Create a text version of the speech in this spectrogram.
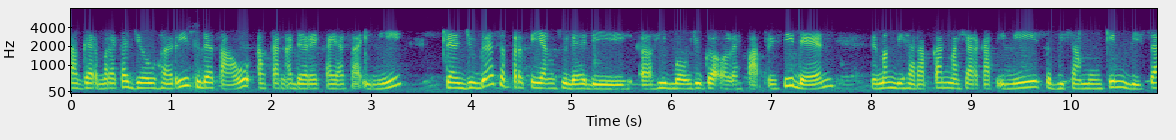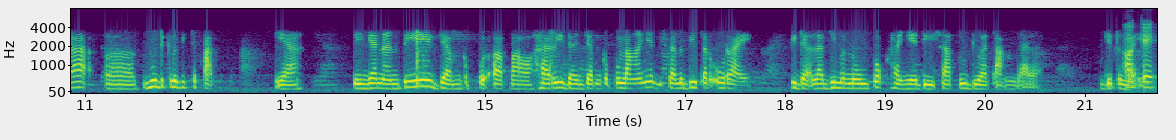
agar mereka jauh hari sudah tahu akan ada rekayasa ini dan juga seperti yang sudah dihimbau juga oleh Pak Presiden, memang diharapkan masyarakat ini sebisa mungkin bisa uh, mudik lebih cepat ya. Sehingga nanti jam apa, hari dan jam kepulangannya bisa lebih terurai, tidak lagi menumpuk hanya di satu dua tanggal. Gitu. Oke.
